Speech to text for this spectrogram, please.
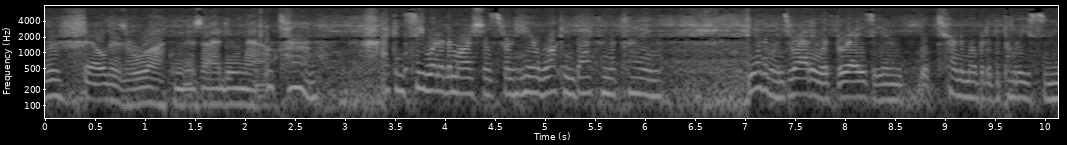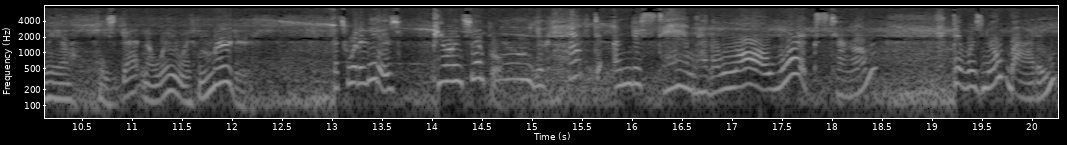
never felt as rotten as I do now. Oh. Tom, I can see one of the marshals from here walking back from the plane. The other one's riding with Varese, and we'll turn him over to the police in Rio. He's gotten away with murder. That's what it is, pure and simple. Oh, you have to understand how the law works, Tom. There was no body,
